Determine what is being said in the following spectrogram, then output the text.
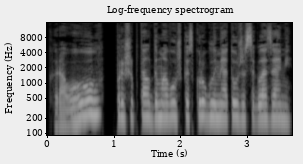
«Караул!» — прошептал домовушка с круглыми от ужаса глазами.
